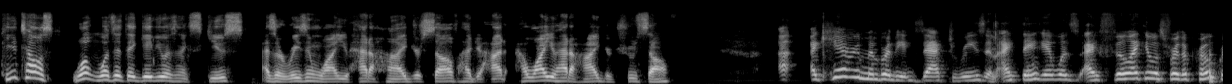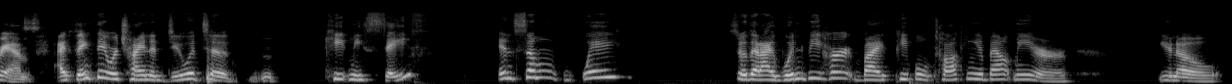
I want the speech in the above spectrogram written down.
Can you tell us what was it they gave you as an excuse, as a reason why you had to hide yourself, had you had how why you had to hide your true self? I, I can't remember the exact reason. I think it was. I feel like it was for the program. I think they were trying to do it to keep me safe in some way, so that I wouldn't be hurt by people talking about me or, you know,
